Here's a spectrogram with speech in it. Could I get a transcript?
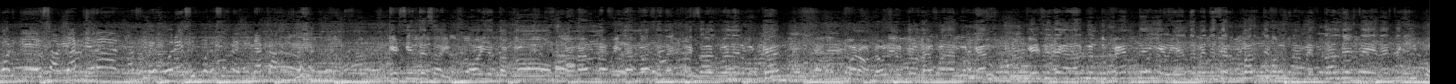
porque sabía que eran los mejores y por eso me vine acá. ¿Qué sientes hoy? Hoy te tocó ganar una final más en el... ¿Esta vez fue en el volcán? Bueno, la última vez fue en el volcán. ¿Qué sientes ganar con tu gente y evidentemente ser parte fundamental de este, de este equipo?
